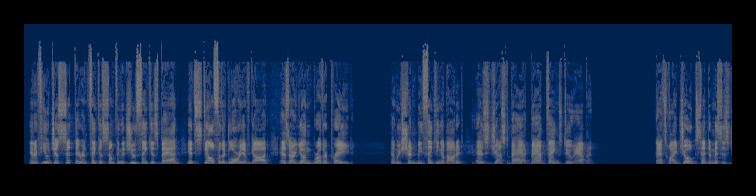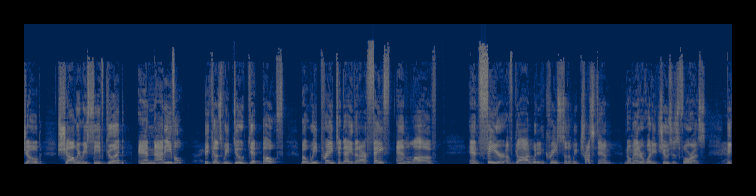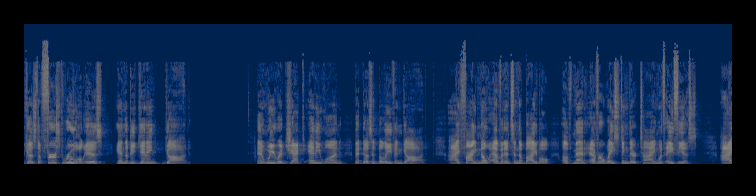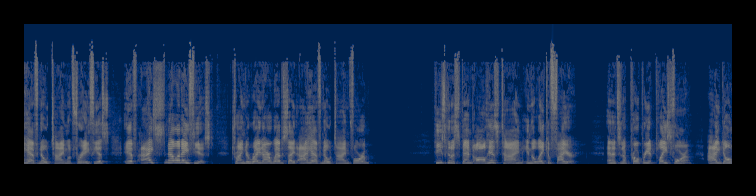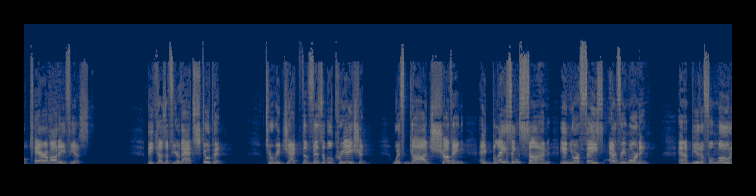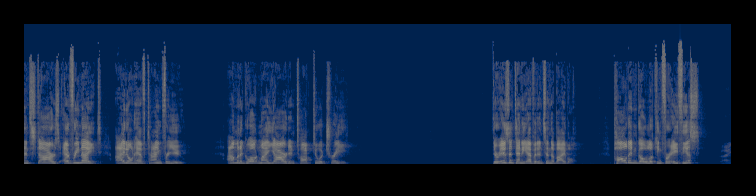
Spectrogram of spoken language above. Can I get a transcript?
And if you just sit there and think of something that you think is bad, it's still for the glory of God, as our young brother prayed. And we shouldn't be thinking about it as just bad. Bad things do happen. That's why Job said to Mrs. Job, Shall we receive good and not evil? Because we do get both. But we prayed today that our faith and love and fear of God would increase so that we trust Him no matter what He chooses for us. Because the first rule is in the beginning, God. And we reject anyone that doesn't believe in God. I find no evidence in the Bible of men ever wasting their time with atheists. I have no time for atheists. If I smell an atheist trying to write our website, I have no time for him. He's going to spend all his time in the lake of fire, and it's an appropriate place for him. I don't care about atheists. Because if you're that stupid to reject the visible creation with God shoving a blazing sun in your face every morning and a beautiful moon and stars every night, I don't have time for you. I'm going to go out in my yard and talk to a tree. There isn't any evidence in the Bible. Paul didn't go looking for atheists. Right.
